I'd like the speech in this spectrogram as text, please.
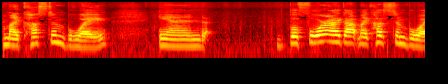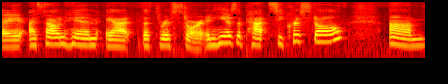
my custom boy. And before I got my custom boy, I found him at the thrift store, and he is a Patsy doll. Um,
